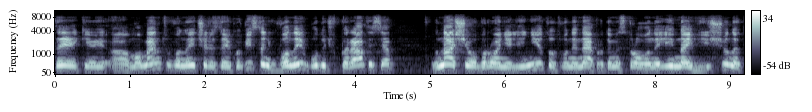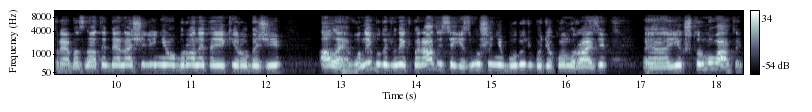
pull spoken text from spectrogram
деякий а, момент вони через деяку відстань вони будуть впиратися в наші оборонні лінії? Тут вони не продемонстровані і навіщо не треба знати, де наші лінії оборони та які рубежі. Але вони будуть в них впиратися і змушені будуть в будь-якому разі е, їх штурмувати,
